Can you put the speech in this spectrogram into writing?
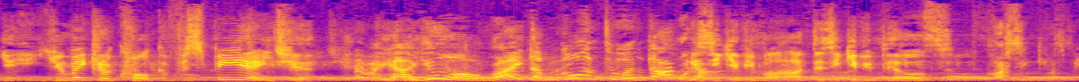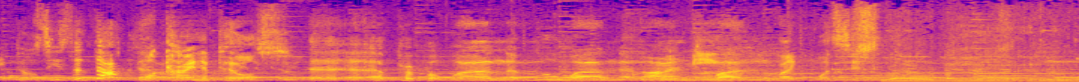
You, you making a croaker for speed, ain't you? Harry, are you all right? I'm going to a doctor. What does he give you, Ma? Does he give you pills? Of course he gives me pills. He's a doctor. What kind of pills? Uh, a purple one, a blue one, an orange Mean, one. like what's it? slow down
